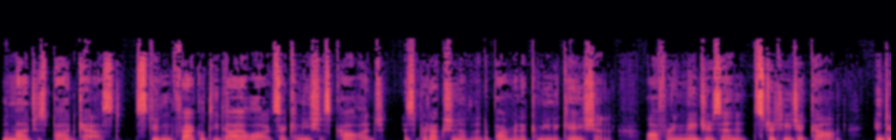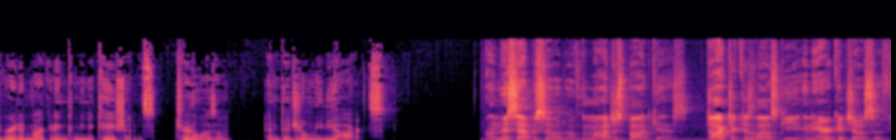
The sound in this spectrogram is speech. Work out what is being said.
The Magis Podcast, Student Faculty Dialogues at Canisius College, is a production of the Department of Communication, offering majors in Strategic Com, Integrated Marketing Communications, Journalism, and Digital Media Arts. On this episode of the Magis Podcast, Dr. Kozlowski and Erika Joseph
